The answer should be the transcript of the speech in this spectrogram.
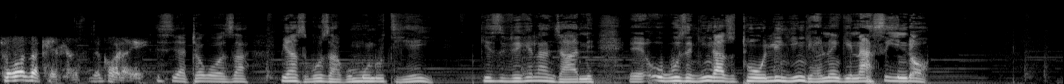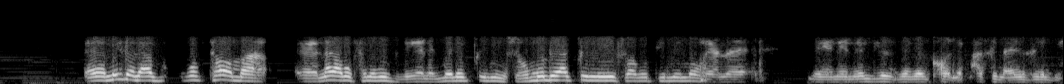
Thokoza khehla sibekhona eh siyathokoza uyazibuza kumuntu uthi yeyi ngizivikela njani eh, ukuze ngingazitholi ngingenwe nginasinto? Eh mindlela kokuthoma eh nangabe ufuna ukuzivikela kumele uqiniswe. Umuntu uyaqiniswa ukuthi imimoya nento ezikhona ephasini ezimbi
